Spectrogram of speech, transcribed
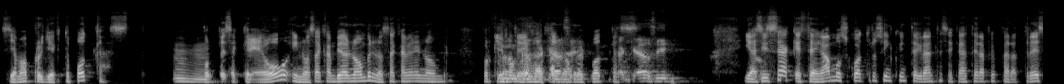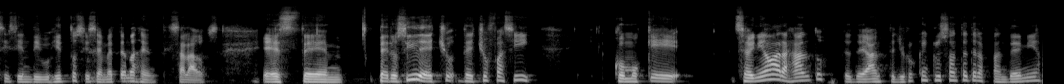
se llama Proyecto Podcast. Porque se creó y no se ha cambiado el nombre, no se ha cambiado el nombre, porque Y no tenemos se el nombre así, del podcast. ya queda así. Y así sea que tengamos cuatro o cinco integrantes, se queda terapia para tres y sin dibujitos y se mete más gente, salados. Este, pero sí, de hecho, de hecho fue así, como que se venía barajando desde antes, yo creo que incluso antes de la pandemia,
